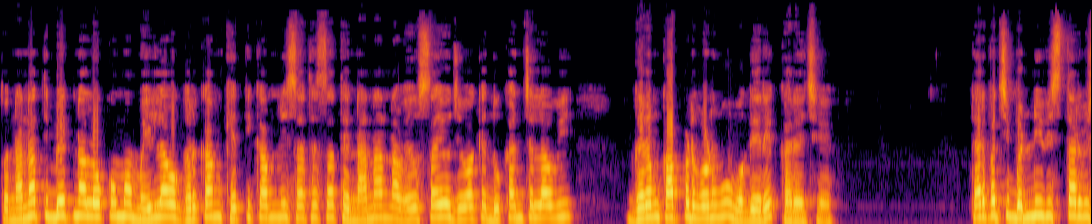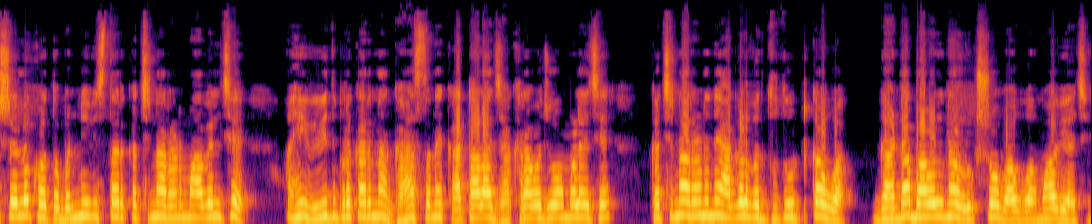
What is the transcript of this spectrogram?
તો નાના તિબેટના લોકોમાં મહિલાઓ ઘરકામ, ખેતીકામની સાથે સાથે નાના નાના વ્યવસાયો જેવા કે દુકાન ચલાવવી ગરમ કાપડ વણવું વગેરે કરે છે. ત્યાર પછી બન્ની વિસ્તાર વિશે લખો તો બન્ની વિસ્તાર કચ્છના રણમાં આવેલ છે. અહીં વિવિધ પ્રકારના ઘાસ અને કાટાળા ઝાખરાઓ જોવા મળે છે. કચ્છના રણને આગળ વધતું અટકાવવા ગાંડા બાવળના વૃક્ષો વાવવામાં આવ્યા છે.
